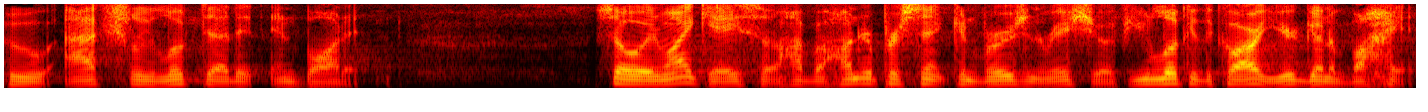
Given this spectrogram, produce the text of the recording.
who actually looked at it and bought it. So in my case, I have a 100% conversion ratio. If you look at the car, you're going to buy it.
